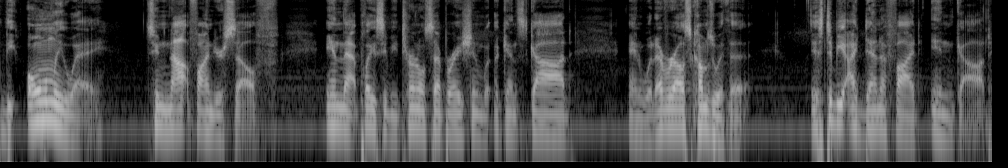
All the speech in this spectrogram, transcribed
the only way to not find yourself in that place of eternal separation against God and whatever else comes with it is to be identified in God.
